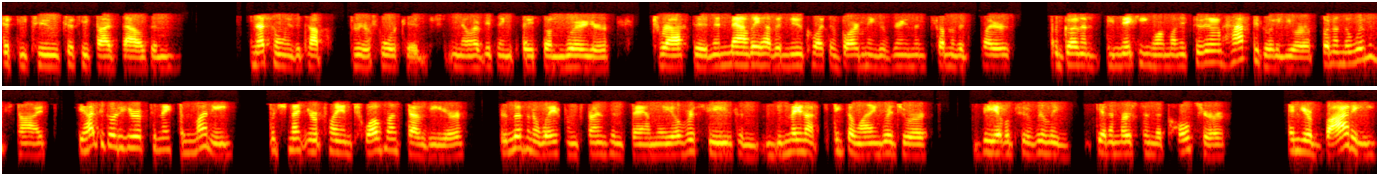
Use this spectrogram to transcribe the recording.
fifty-two, fifty-five thousand. And that's only the top three or four kids. You know, everything's based on where you're drafted. And now they have a new collective bargaining agreement. Some of the players are going to be making more money, so they don't have to go to Europe. But on the women's side, you had to go to Europe to make the money, which meant you were playing 12 months out of the year. You're living away from friends and family overseas, and you may not speak the language or be able to really get immersed in the culture. And your body,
